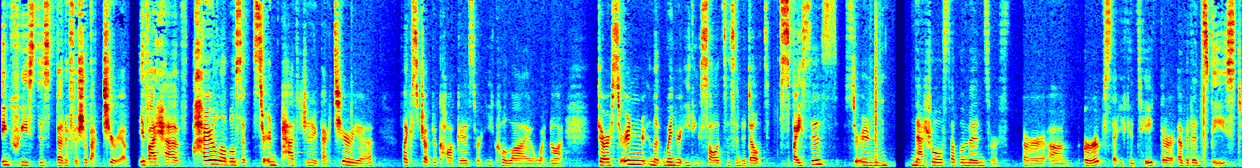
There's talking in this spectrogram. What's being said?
increase this beneficial bacteria? If I have higher levels of certain pathogenic bacteria, like streptococcus or E. coli or whatnot, there are certain, when you're eating solids as an adult, spices, certain natural supplements or, or um, herbs that you can take that are evidence based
